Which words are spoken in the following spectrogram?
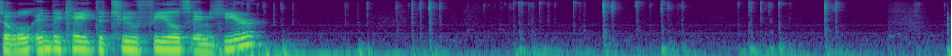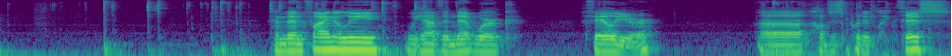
So we'll indicate the two fields in here. And then finally, we have the network failure. Uh, I'll just put it like this.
